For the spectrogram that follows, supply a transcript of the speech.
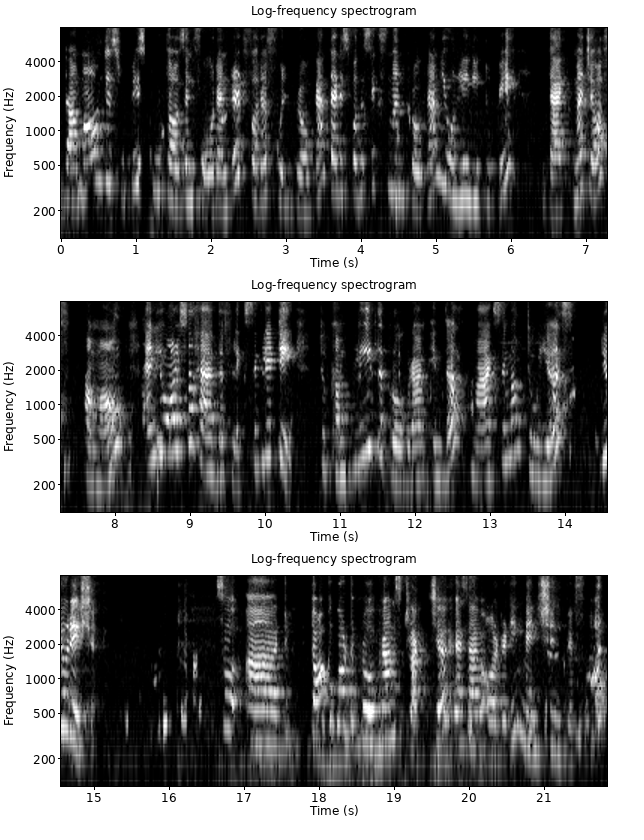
the amount is rupees 2400 for a full program. That is for the six month program. You only need to pay that much of amount. And you also have the flexibility to complete the program in the maximum two years duration. So uh, to talk about the program structure, as I've already mentioned before,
